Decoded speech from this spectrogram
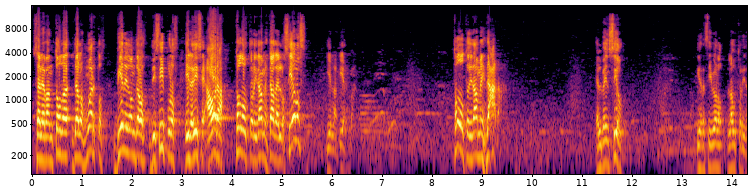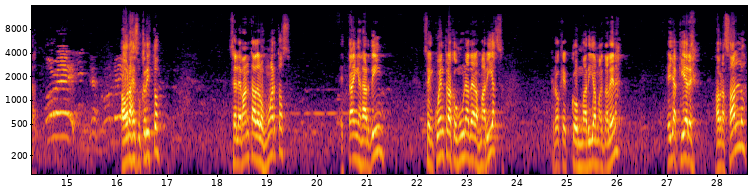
se levantó de, los muertos, viene donde los discípulos y le dice, ahora toda autoridad me es dada en los cielos y en la tierra. Toda autoridad me es dada. Él venció y recibió la, la autoridad. Ahora Jesucristo se levanta de los muertos, está en el jardín, se encuentra con una de las Marías creo que con María Magdalena. Ella quiere abrazarlo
